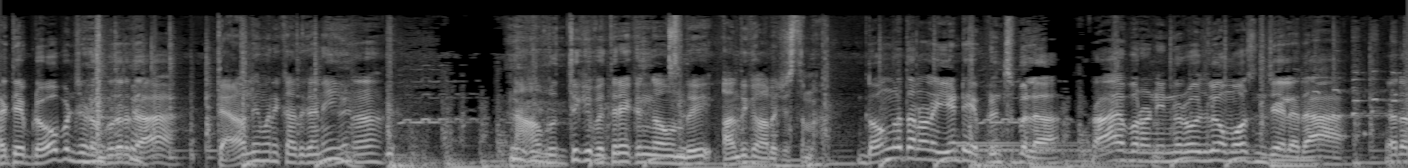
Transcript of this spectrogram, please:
అయితే ఇప్పుడు ఓపెన్ చేయడం కుదరదా? తెరవలేమని కాదు కానీ నా వృత్తికి వ్యతిరేకంగా ఉంది అందుకే ఆలోచిస్తున్నా. దొంగతనంలో ఏంటి ప్రిన్సిపల్ రాయపురం ఇన్ని రోజులుగా మోసం చేయలేదా? ఏదో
